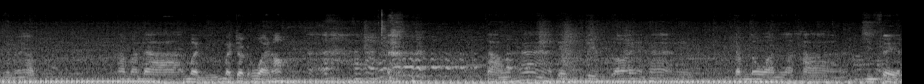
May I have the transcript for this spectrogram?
เห็นไหมครับ ธรรมดาเหมือนเหมือนจดหวยเนาะสามห้าเจ็ดสิบร้อยห้านี่จำนวนราคาพิเศษ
